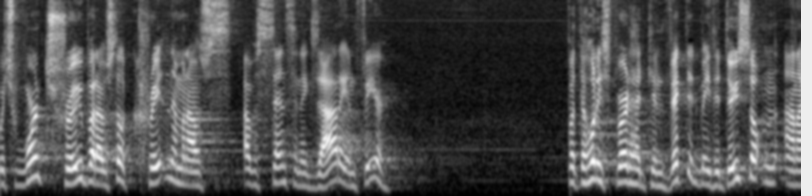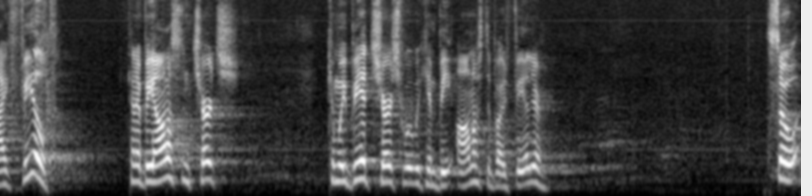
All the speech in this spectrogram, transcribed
which weren't true, but I was still creating them, and I was, I was sensing anxiety and fear. But the Holy Spirit had convicted me to do something, and I failed. Can I be honest in church? Can we be a church where we can be honest about failure? So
